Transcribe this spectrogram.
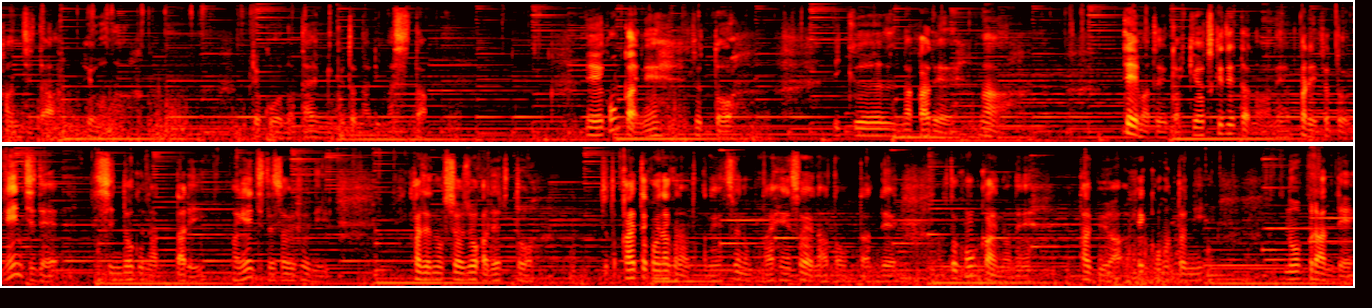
感じたような旅行のタイミングとなりました、えー、今回ねちょっと行く中でまあテーマというか気をつけてたのはねやっぱりちょっと現地でしんどくなったり、まあ、現地でそういう風に風邪の症状が出るとちょっと帰ってこれなくなるとかねそういうのも大変そうやなと思ったんでちょっと今回のね旅は結構本当にノープランで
